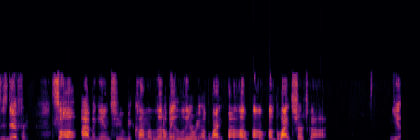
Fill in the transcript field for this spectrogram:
is different. So I begin to become a little bit leery of white uh, of, of of the white church God. Yeah,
